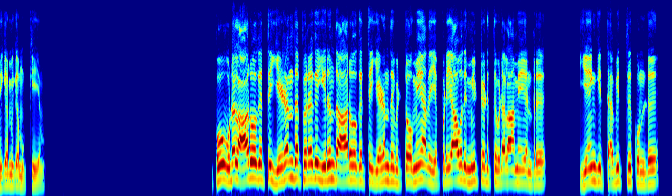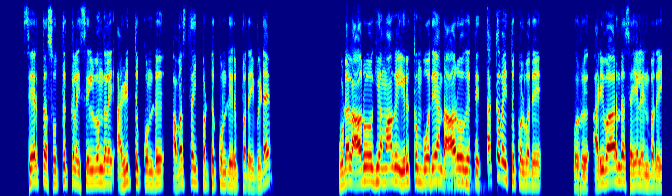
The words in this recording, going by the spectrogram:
மிக மிக முக்கியம். இப்போ உடல் ஆரோக்கியத்தை இழந்த பிறகு இருந்த ஆரோக்கியத்தை இழந்து விட்டோமே அதை எப்படியாவது மீட்டெடுத்து விடலாமே என்று ஏங்கி தவித்து கொண்டு சேர்த்த சொத்துக்களை செல்வங்களை அழித்து கொண்டு அவஸ்தைப்பட்டு கொண்டு இருப்பதை விட உடல் ஆரோக்கியமாக இருக்கும் போதே அந்த ஆரோக்கியத்தை தக்க வைத்துக் கொள்வதே ஒரு அறிவார்ந்த செயல் என்பதை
